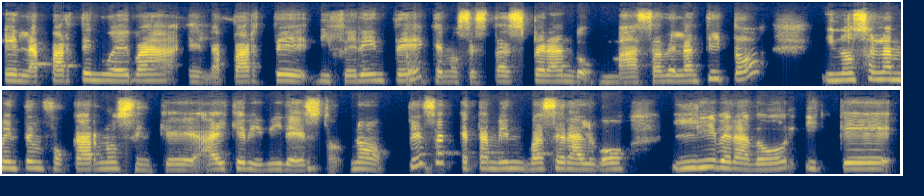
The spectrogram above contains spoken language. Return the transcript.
en la parte nueva, en la parte diferente que nos está esperando más adelantito y no solamente enfocarnos en que hay que vivir esto. No, piensa que también va a ser algo liberador y que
